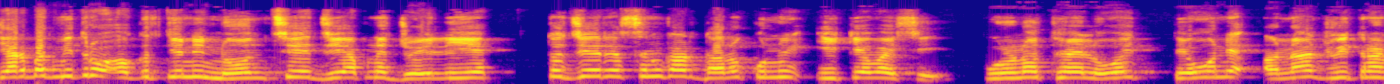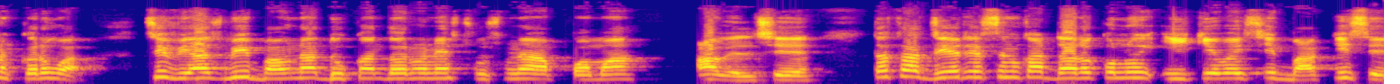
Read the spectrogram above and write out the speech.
ત્યારબાદ મિત્રો, અગત્યની નોંધ છે, જે આપણે જોઈ લઈએ તો જે રેશન કાર્ડ ધારકોનું ઈ કેવાયસી પૂર્ણ થયેલ હોય તેઓને અનાજ વિતરણ કરવા જે વ્યાજબી ભાવના દુકાનદારોને સૂચના આપવામાં આવેલ છે. તથા જે રેશન કાર્ડ ધારકોનું ઈ કેવાયસી બાકી છે,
